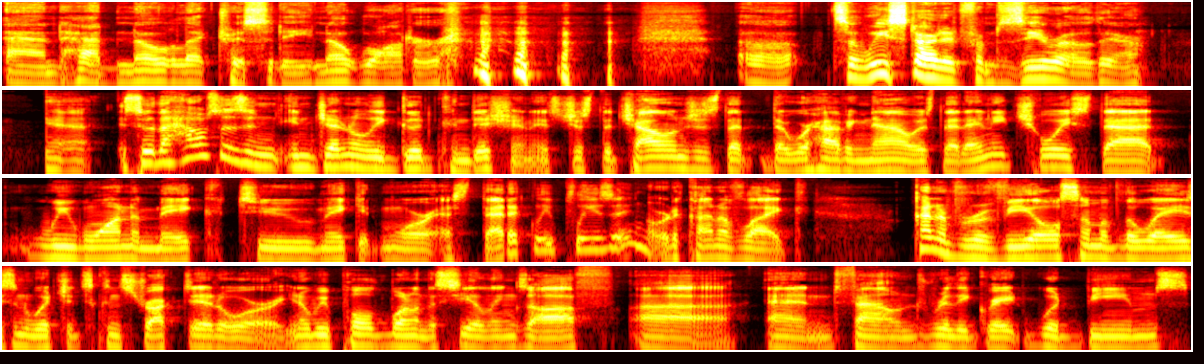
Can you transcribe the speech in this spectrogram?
and had no electricity, no water. uh, so we started from zero there. Yeah. So the house is in, in generally good condition. It's just the challenges that, that we're having now is that any choice that we want to make to make it more aesthetically pleasing or to kind of like kind of reveal some of the ways in which it's constructed or you know we pulled one of the ceilings off uh, and found really great wood beams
